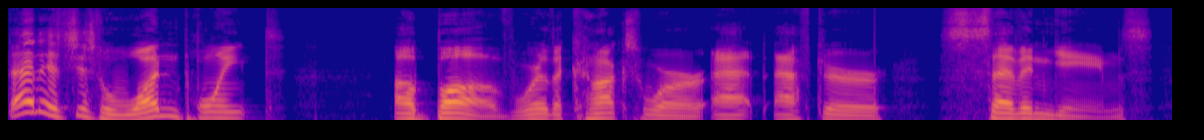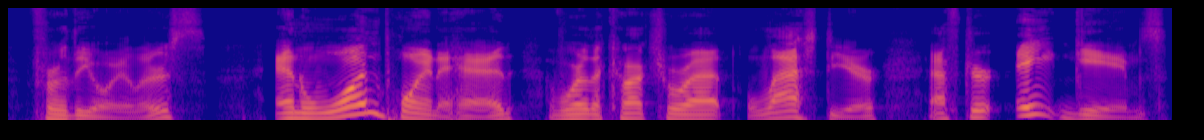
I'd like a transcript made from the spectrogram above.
that is just one point above where the Canucks were at after seven games for the Oilers, and one point ahead of where the Canucks were at last year after eight games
